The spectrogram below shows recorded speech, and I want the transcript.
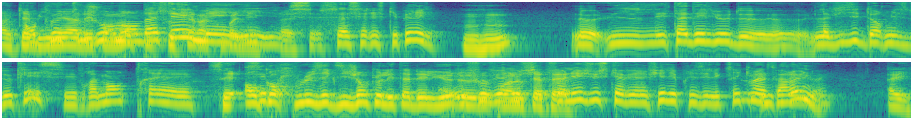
un On cabinet peut toujours indépendant mandater, mais Ouais. c'est assez risqué péril. Mhm. Le- L'état des lieux de la visite de remise de clés, c'est vraiment très. C'est encore plus exigeant que l'état des lieux de, il faut, de- pour un vérifier, il faut aller jusqu'à vérifier les prises électriques Ouais, une c'est par vrai, une. ouais. Ah oui.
